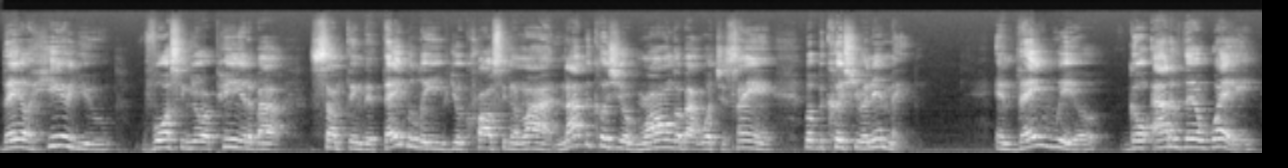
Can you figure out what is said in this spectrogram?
they'll hear you voicing your opinion about something that they believe you're crossing a line, not because you're wrong about what you're saying, but because you're an inmate. And they will go out of their way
